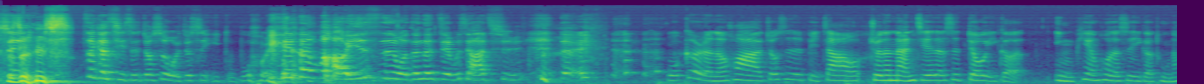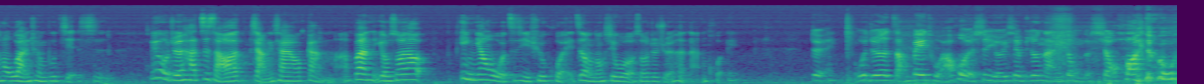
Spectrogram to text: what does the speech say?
是这意思？这个其实就是我就是已读不回，不好意思，我真的接不下去。对，我个人的话，就是比较觉得难接的是丢一个影片或者是一个图，然后完全不解释，因为我觉得他至少要讲一下要干嘛，不然有时候要硬要我自己去回这种东西，我有时候就觉得很难回。对，我觉得长辈图啊，或者是有一些比较难懂的笑话都，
